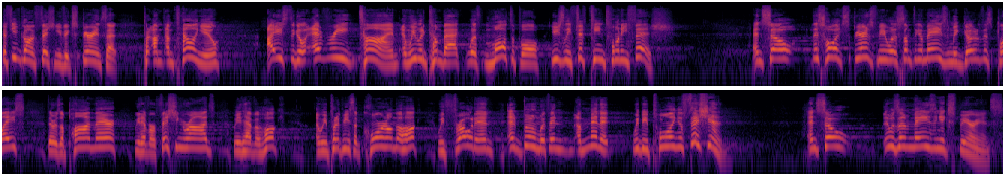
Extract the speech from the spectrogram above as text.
if you've gone fishing, you've experienced that. But I'm, I'm telling you, I used to go every time, and we would come back with multiple, usually 15, 20 fish. And so this whole experience for me was something amazing. We'd go to this place, there was a pond there, we'd have our fishing rods, we'd have a hook, and we'd put a piece of corn on the hook, we'd throw it in, and boom, within a minute, we'd be pulling a fish in. And so it was an amazing experience,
